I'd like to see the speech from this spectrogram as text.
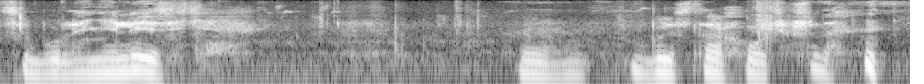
Цибуля не лезет. Быстро хочешь, да?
